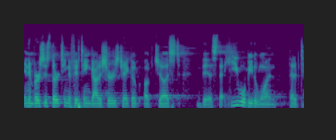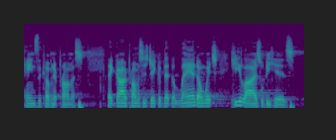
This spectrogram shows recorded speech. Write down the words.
And in verses 13 to 15, God assures Jacob of just this that he will be the one that obtains the covenant promise. That God promises Jacob that the land on which he lies will be his,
